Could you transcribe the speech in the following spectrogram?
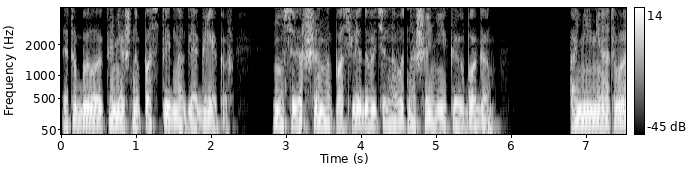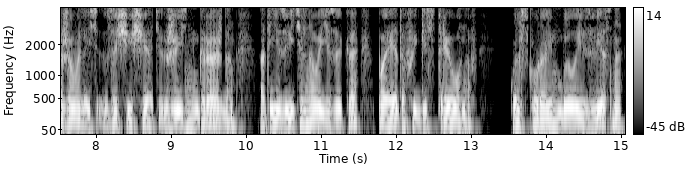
Это было, конечно, постыдно для греков, но совершенно последовательно в отношении к их богам. Они не отваживались защищать жизнь граждан от язвительного языка поэтов и гистрионов, коль скоро им было известно,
